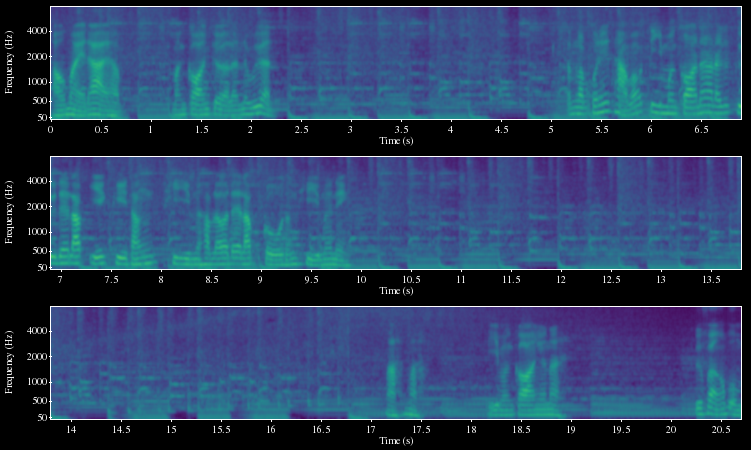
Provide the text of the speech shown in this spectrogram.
เอาใหม่ได้ครับ มังกรเกิดแล้วนะเพื่อน สำหรับคนที่ถามว่าตีมังกรได้อะไรก็คือได้รับ EXP ทั้งทีมนะครับ แล้วก็ได้รับโกลทั้งทีมนั่นเองมามาตีมังกรกันหน่อยคือฝั่งของผม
